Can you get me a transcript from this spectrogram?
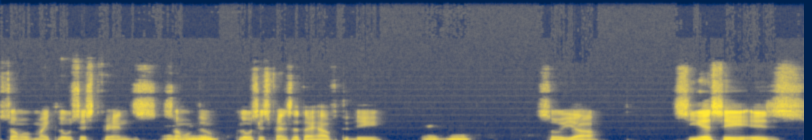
some of my closest friends, some of the closest friends that I have today. hmm So yeah, CSA is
